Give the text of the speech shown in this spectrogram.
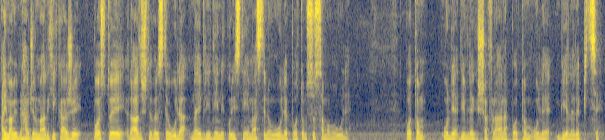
A imam Ibn Hađar Maliki kaže postoje različite vrste ulja, najvrijednije i nekorisnije maslinovo ulje, potom susamovo ulje. Potom ulje divljeg šafrana, potom ulje bijele repice –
